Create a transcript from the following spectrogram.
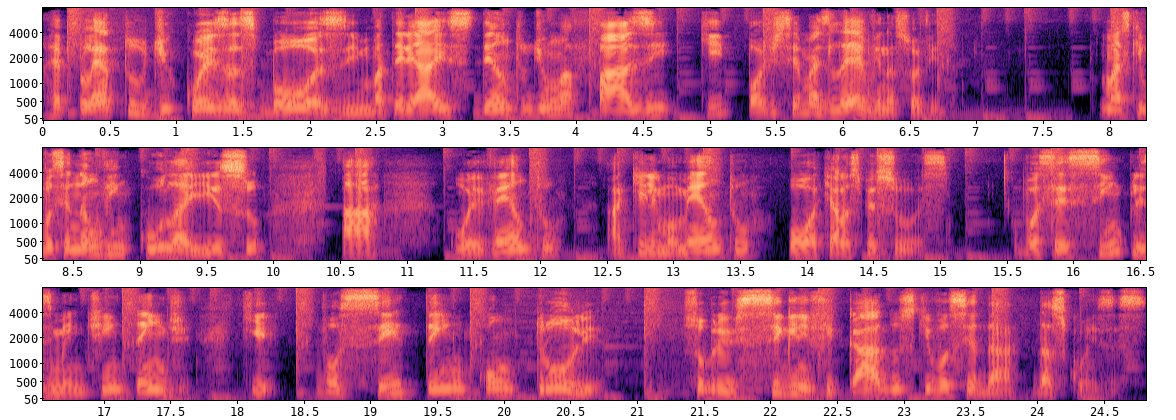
repleto de coisas boas e materiais dentro de uma fase que pode ser mais leve na sua vida, mas que você não vincula isso a o evento, aquele momento ou aquelas pessoas. Você simplesmente entende que você tem o controle sobre os significados que você dá das coisas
